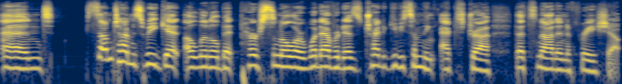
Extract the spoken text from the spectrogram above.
And sometimes we get a little bit personal or whatever it is, try to give you something extra that's not in a free show.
